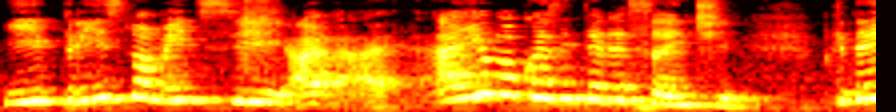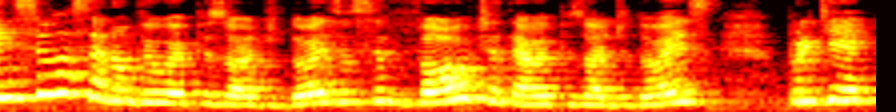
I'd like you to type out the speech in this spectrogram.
e principalmente se. Aí é uma coisa interessante. Porque daí, se você não viu o episódio 2, você volte até o episódio 2, porque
